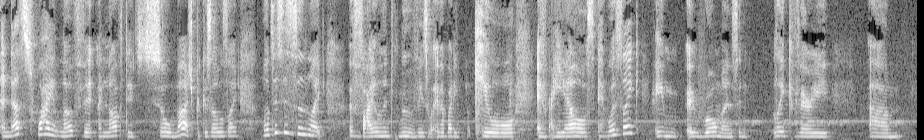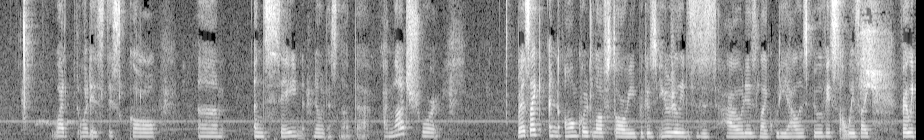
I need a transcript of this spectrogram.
and that's why I love it. I loved it so much because I was like, well, this isn't like a violent movies where everybody kill everybody else. It was like a a romance and like very, um, what what is this called? Um, insane? No, that's not that. I'm not sure. But it's like an awkward love story because usually this is how it is like Woody Allen's movies. It's always like very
